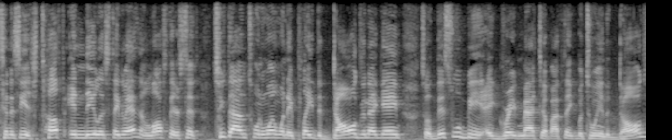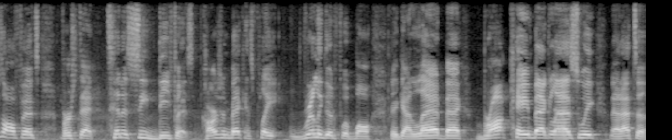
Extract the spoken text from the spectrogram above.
Tennessee is tough in Neyland Stadium. They hasn't lost there since 2021 when they played the Dogs in that game. So this will be a great matchup, I think, between the Dogs offense versus that Tennessee defense. Carson Beck has played really good football. They got Ladd back. Brock came back last week. Now that's a,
